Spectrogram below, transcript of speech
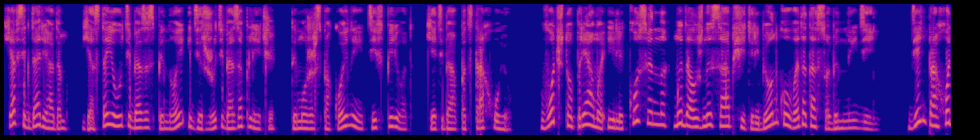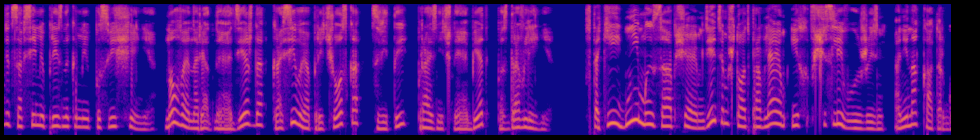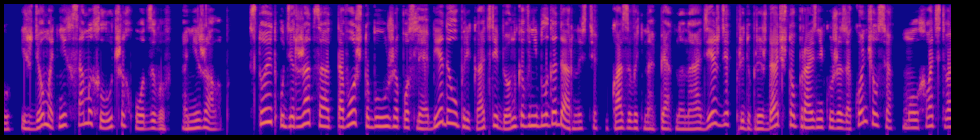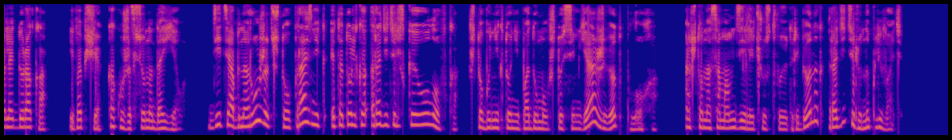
Я всегда рядом, я стою у тебя за спиной и держу тебя за плечи. Ты можешь спокойно идти вперед, я тебя подстрахую. Вот что прямо или косвенно мы должны сообщить ребенку в этот особенный день. День проходит со всеми признаками посвящения. Новая нарядная одежда, красивая прическа, цветы, праздничный обед, поздравления. В такие дни мы сообщаем детям, что отправляем их в счастливую жизнь, а не на каторгу, и ждем от них самых лучших отзывов, а не жалоб. Стоит удержаться от того, чтобы уже после обеда упрекать ребенка в неблагодарности, указывать на пятна на одежде, предупреждать, что праздник уже закончился, мол, хватит валять дурака. И вообще, как уже все надоело. Дети обнаружат, что праздник – это только родительская уловка, чтобы никто не подумал, что семья живет плохо. А что на самом деле чувствует ребенок, родителю наплевать.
